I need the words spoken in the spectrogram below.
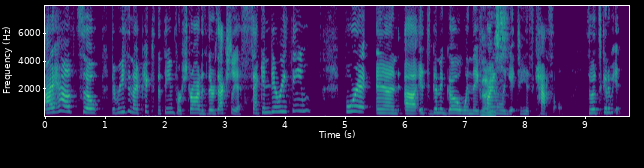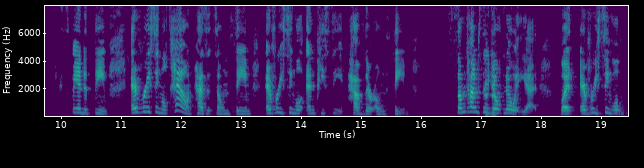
I have so the reason I picked the theme for Strahd is there's actually a secondary theme for it, and uh, it's gonna go when they Nice. finally get to his castle. So it's gonna be an expanded theme. Every single town has its own theme. Every single NPC have their own theme. Sometimes they don't know it yet, but every single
